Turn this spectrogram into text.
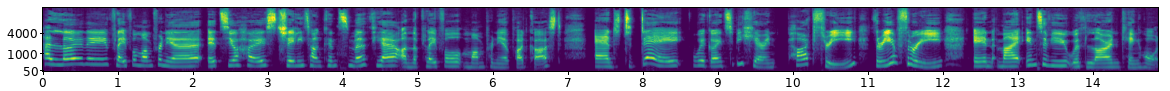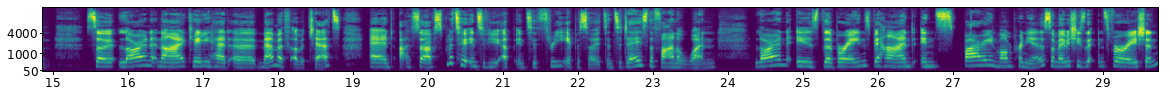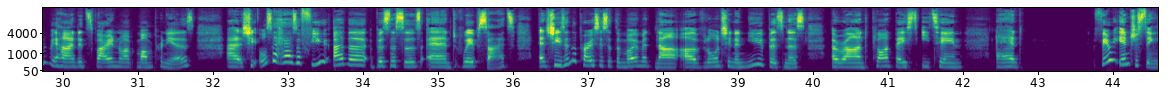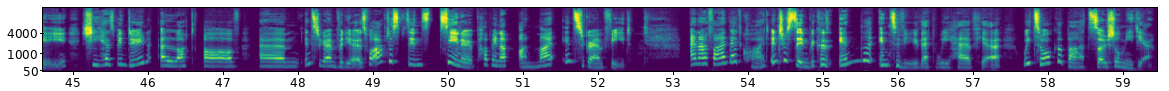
Hello there, Playful Mompreneur. It's your host, Shelly Tonkin Smith, here on the Playful Mompreneur podcast. And today we're going to be hearing part three, three of three, in my interview with Lauren Kinghorn. So Lauren and I clearly had a mammoth of a chat. And uh, so I've split her interview up into three episodes. And today's the final one. Lauren is the brains behind Inspiring Mompreneurs. So maybe she's the inspiration behind Inspiring Mompreneurs. Uh, she also has a few other businesses and websites. And she's in the process at the moment now of launching a new business around plant based eating. And very interestingly, she has been doing a lot of um, Instagram videos. Well, I've just been seeing her popping up on my Instagram feed. And I find that quite interesting because in the interview that we have here, we talk about social media.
